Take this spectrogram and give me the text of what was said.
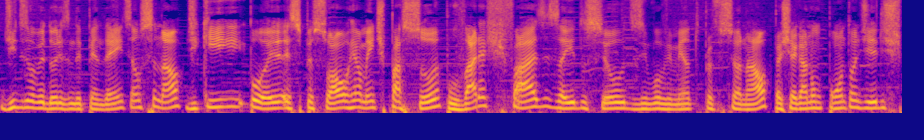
de desenvolvedores independentes, é um sinal de que, pô, esse pessoal realmente passou por várias fases aí do seu desenvolvimento profissional pra chegar num ponto onde eles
